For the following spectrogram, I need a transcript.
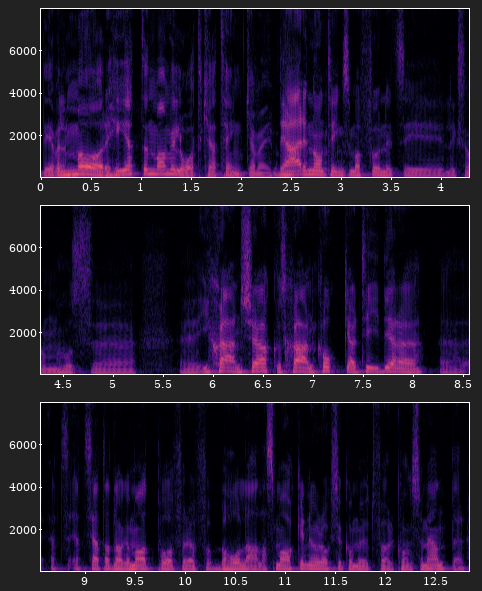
Det är väl mörheten man vill åt kan jag tänka mig. Det här är någonting som har funnits i, liksom, hos i stjärnkök hos stjärnkockar tidigare ett, ett sätt att laga mat på för att behålla alla smaker. Nu har det också kommit ut för konsumenter.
